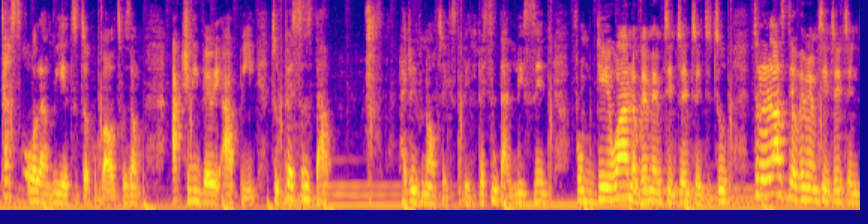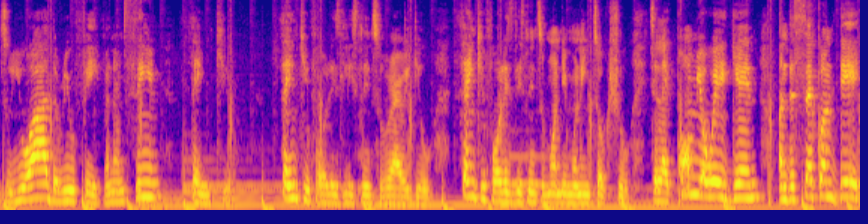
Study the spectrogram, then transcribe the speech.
That's all I'm here to talk about because I'm actually very happy to persons that I don't even know how to explain. Persons that listened from day one of MMT in 2022 to the last day of MMT in 2022. You are the real fave, and I'm saying thank you. Thank you for always listening to Wura Radio. Thank you for always listening to Monday Morning Talk Show. Till I come your way again on the second day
